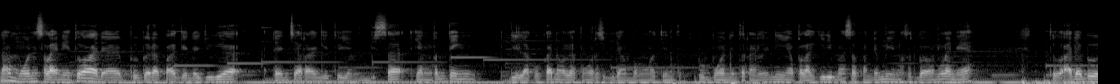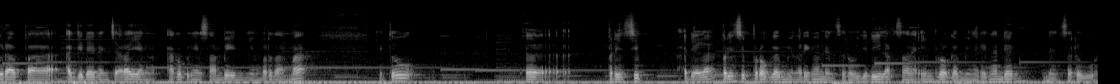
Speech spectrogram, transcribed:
Namun selain itu ada beberapa agenda juga dan cara gitu yang bisa yang penting dilakukan oleh pengurus bidang penguat inter, hubungan internal ini apalagi di masa pandemi yang serba online ya. Itu ada beberapa agenda dan cara yang aku pengen sampaikan. Yang pertama itu eh, prinsip adalah prinsip program yang ringan dan seru. Jadi laksanain program yang ringan dan dan seru.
